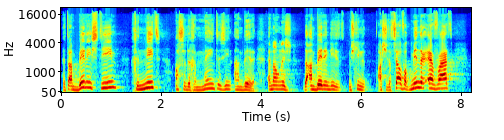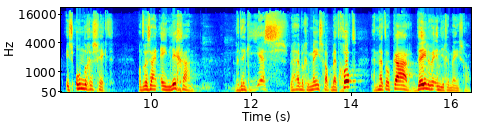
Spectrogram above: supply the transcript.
het aanbiddingsteam geniet als ze de gemeente zien aanbidden. En dan is de aanbidding die misschien, als je dat zelf wat minder ervaart, is ondergeschikt. Want we zijn één lichaam. En we denken, yes, we hebben gemeenschap met God en met elkaar delen we in die gemeenschap.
